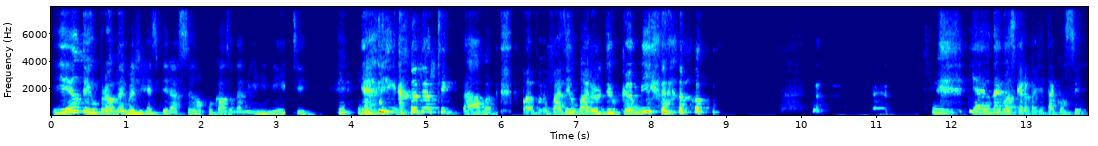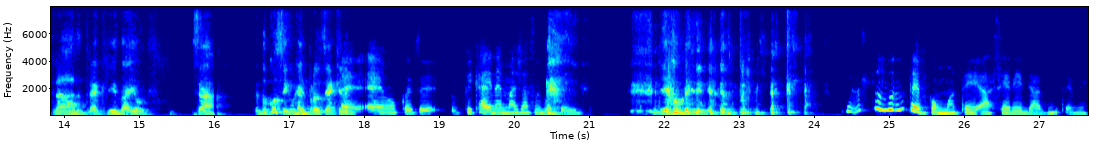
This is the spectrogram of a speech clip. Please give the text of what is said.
e eu tenho problemas de respiração por causa da minha rinite. E aí, quando eu tentava, fazia o barulho de um caminhão. Sim. E aí o negócio que era pra gente estar concentrado, tranquilo, aí eu, sabe, eu não consigo reproduzir aquele. É, é uma coisa. Fica aí na imaginação de vocês. E a Albelene olhando pra minha cara. Teve como manter a seriedade, não teve.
